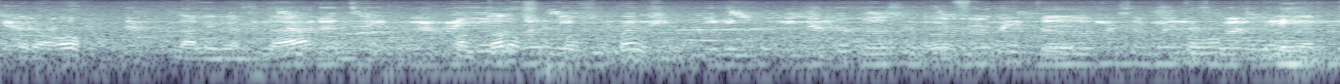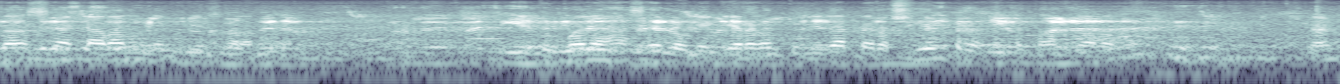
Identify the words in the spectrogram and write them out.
Pero ojo, la libertad con todas sus consecuencias. Tu libertad se acaba donde empieza la tuya. Tú puedes hacer lo que quieras con tu vida, pero siempre respetando a demás. Claro.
